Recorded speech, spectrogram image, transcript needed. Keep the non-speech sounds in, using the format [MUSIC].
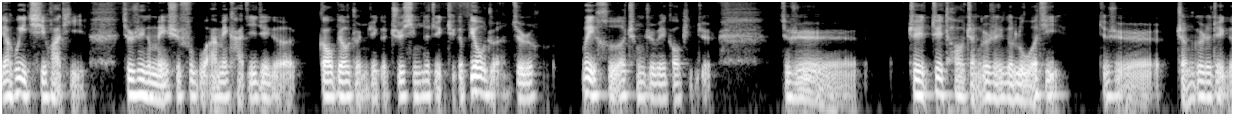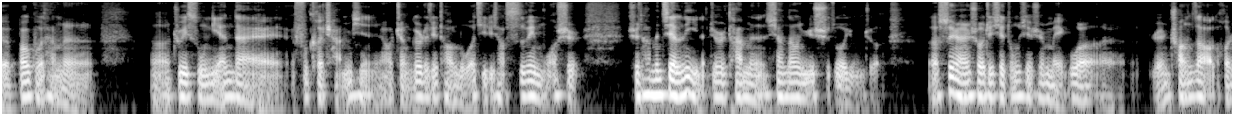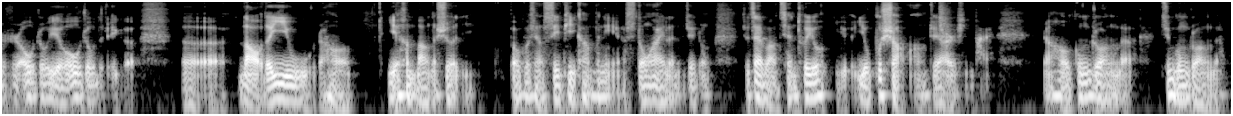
聊过一期话题，就是这个美式复古阿美卡基这个高标准这个执行的这这个标准，就是为何称之为高品质，就是。这这套整个这个逻辑，就是整个的这个包括他们，呃，追溯年代、复刻产品，然后整个的这套逻辑、这套思维模式，是他们建立的，就是他们相当于始作俑者。呃，虽然说这些东西是美国人创造的，或者是欧洲也有欧洲的这个呃老的义务，然后也很棒的设计。包括像 CP Company、Stone Island 这种，就再往前推有有有不少这样的品牌，然后工装的、军工装的，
